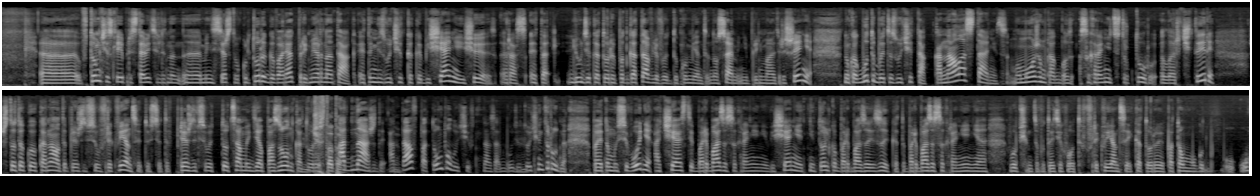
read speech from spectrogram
Э, в том числе и представители э, Министерства культуры говорят примерно так. Это не звучит как обещание, еще раз, это люди, которые подготавливают документы, но сами не принимают решения, но как будто бы это звучит так. Канал останется, мы можем как бы сохранить структуру структуру LR4, что такое канал? Это прежде всего фреквенция, то есть это прежде всего тот самый диапазон, который Частота. однажды да. отдав, потом получив назад, будет mm-hmm. очень трудно. Поэтому сегодня отчасти борьба за сохранение вещания это не только борьба за язык, это борьба за сохранение, в общем-то, вот этих вот фреквенций, которые потом могут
